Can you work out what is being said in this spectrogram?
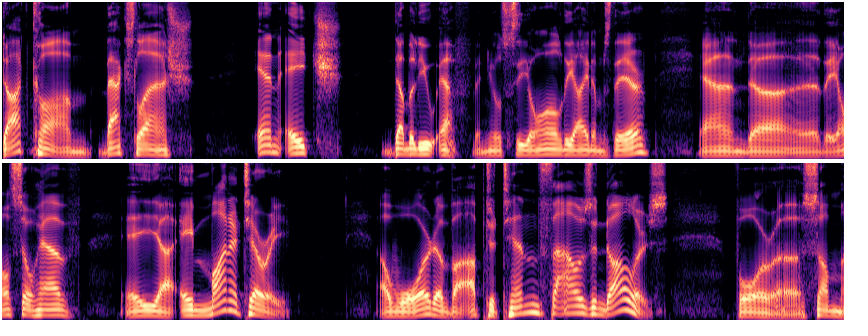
dot com backslash NHWF. And you'll see all the items there. And uh, they also have a, uh, a monetary award of uh, up to $10,000 for uh, some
